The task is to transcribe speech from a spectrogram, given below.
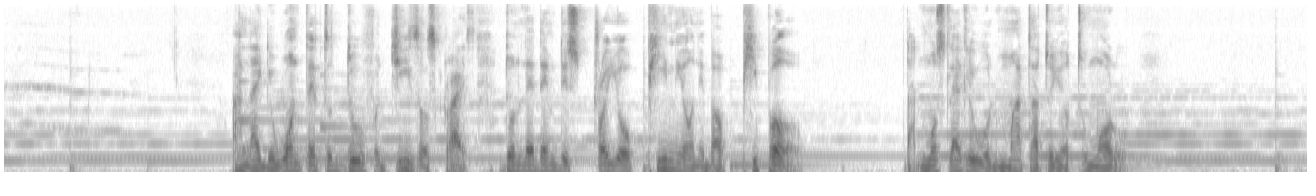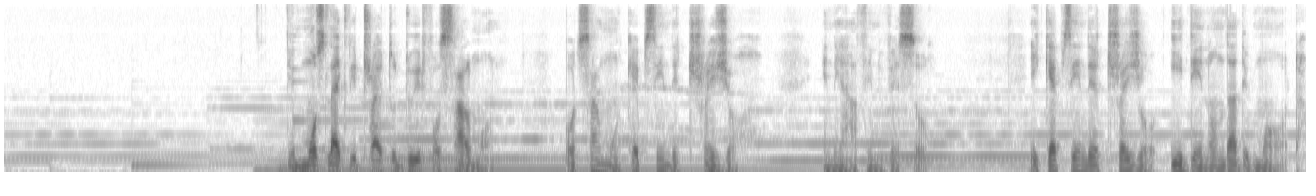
And like they wanted to do for Jesus Christ, don't let them destroy your opinion about people that most likely would matter to your tomorrow. They most likely tried to do it for Salmon, but Salmon kept seeing the treasure in the earthen vessel. He kept seeing the treasure hidden under the mud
